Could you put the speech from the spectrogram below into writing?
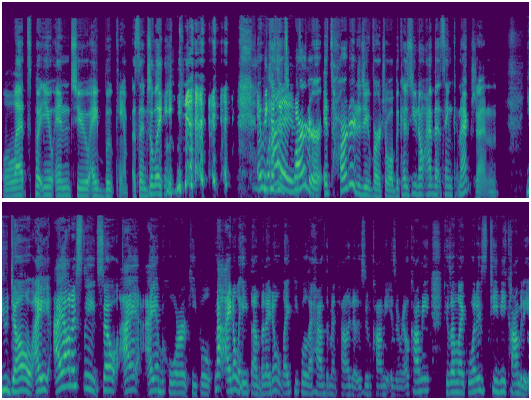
let's put you into a boot camp essentially. it because was. it's harder. It's harder to do virtual because you don't have that same connection. You don't. I I honestly so I I abhor people. Not I don't hate them, but I don't like people that have the mentality that a Zoom comedy isn't real comedy because I'm like, what is TV comedy?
